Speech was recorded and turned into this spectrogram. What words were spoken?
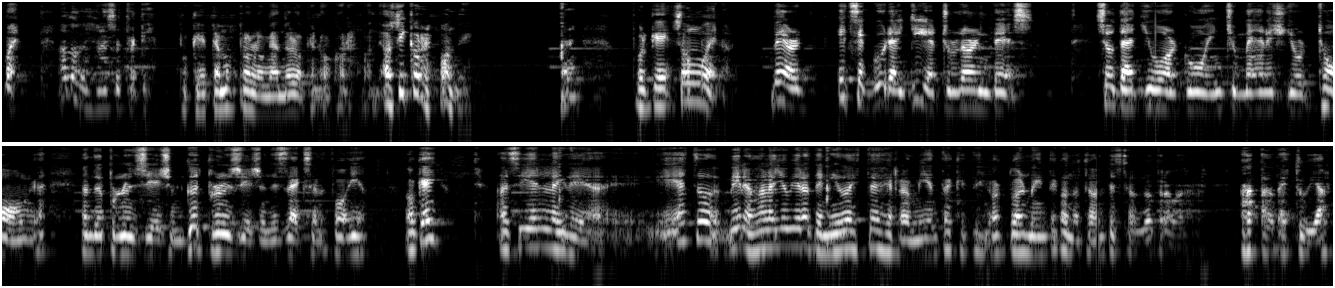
bueno, vamos a dejar eso hasta aquí, porque estamos prolongando lo que no corresponde, o sí corresponde, ¿eh? porque son buenos, it's a good idea to learn this so that you are going to manage your tongue and the pronunciation. Good pronunciation is excellent for you. ¿Ok? Así es la idea. Y esto, mira, ojalá yo hubiera tenido estas herramientas que tengo actualmente cuando estaba empezando a trabajar, a, a estudiar.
